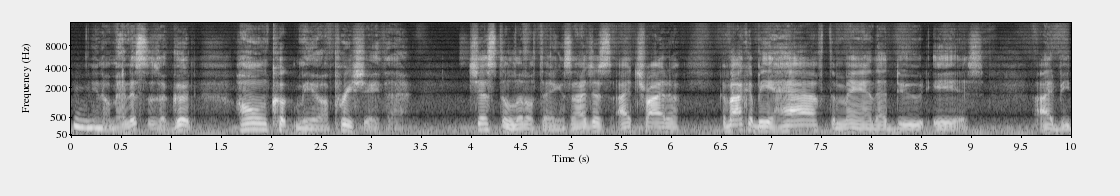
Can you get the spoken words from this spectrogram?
Mm-hmm. You know, man, this is a good home cooked meal. Appreciate that. Just the little things. And I just, I try to, if I could be half the man that dude is, I'd be,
